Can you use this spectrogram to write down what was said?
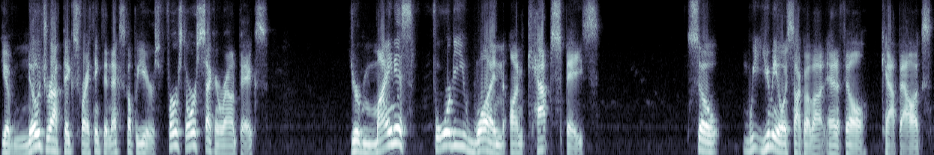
You have no draft picks for, I think, the next couple years, first or second round picks. You're minus 41 on cap space. So we, you may always talk about NFL cap, Alex.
